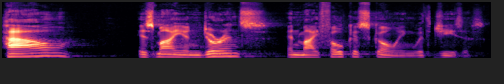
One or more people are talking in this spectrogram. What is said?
How is my endurance and my focus going with Jesus?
